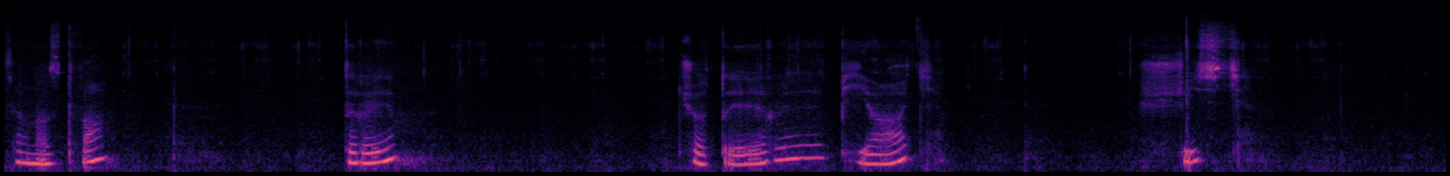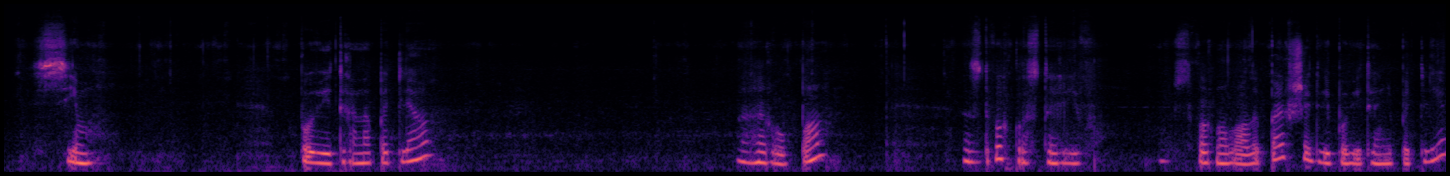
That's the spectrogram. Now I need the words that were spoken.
Це у нас два, три, чотири, п'ять, шість, сім. Повітряна петля, група з двох кластерів. Сформували перший, дві повітряні петлі.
